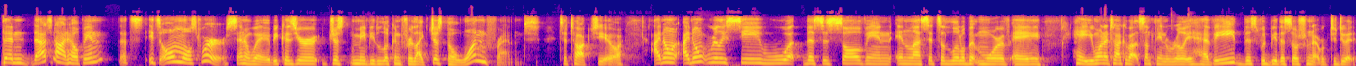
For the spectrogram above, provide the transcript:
then that's not helping. That's it's almost worse in a way because you're just maybe looking for like just the one friend to talk to you. I don't I don't really see what this is solving unless it's a little bit more of a hey, you want to talk about something really heavy? This would be the social network to do it.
